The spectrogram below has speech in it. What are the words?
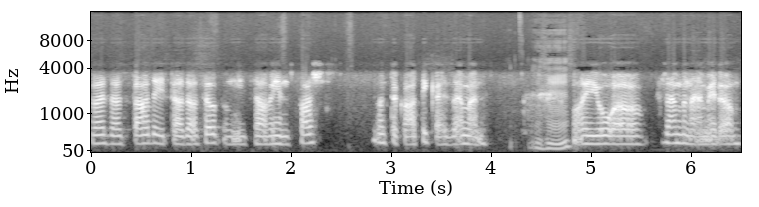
vajadzētu stādīt tādā siltumnīcā vienas pašas, nu tā kā tikai zemenes. Uh mhm. -huh. Jo zemenēm ir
